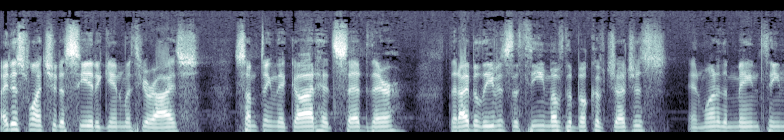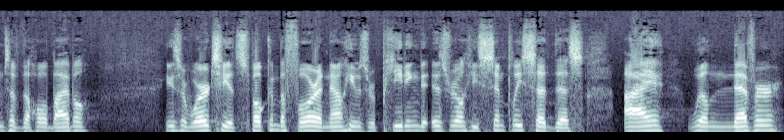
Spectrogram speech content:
I just want you to see it again with your eyes. Something that God had said there that I believe is the theme of the book of Judges and one of the main themes of the whole Bible. These are words he had spoken before, and now he was repeating to Israel. He simply said this I will never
